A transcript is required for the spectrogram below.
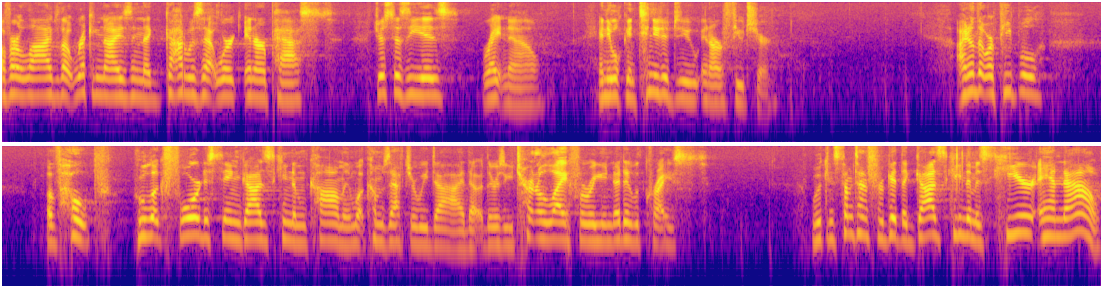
of our lives without recognizing that God was at work in our past, just as he is right now, and he will continue to do in our future. I know that we're people of hope who look forward to seeing God's kingdom come and what comes after we die, that there's eternal life where we're united with Christ. We can sometimes forget that God's kingdom is here and now.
